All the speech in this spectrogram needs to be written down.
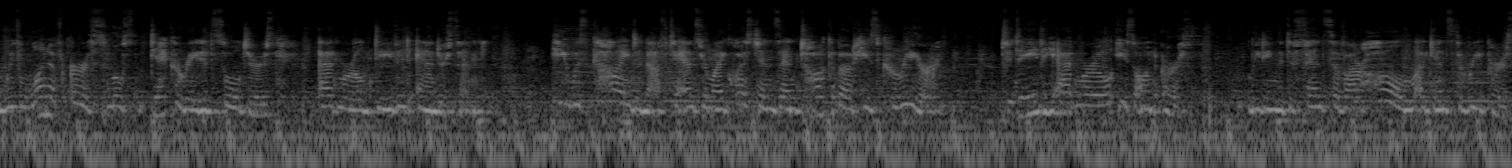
With one of Earth's most decorated soldiers, Admiral David Anderson. He was kind enough to answer my questions and talk about his career. Today, the Admiral is on Earth, leading the defense of our home against the Reapers.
